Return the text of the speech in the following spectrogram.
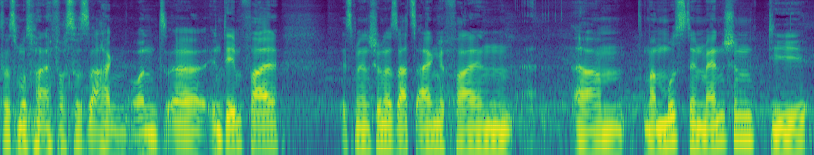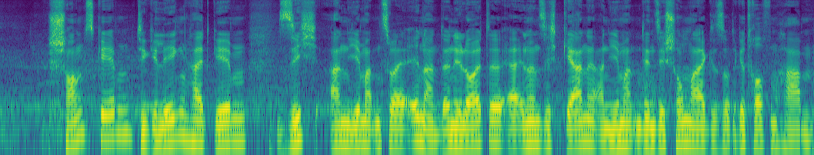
Das muss man einfach so sagen. Und äh, in dem Fall ist mir ein schöner Satz eingefallen. Ähm, man muss den Menschen die Chance geben, die Gelegenheit geben, sich an jemanden zu erinnern. Denn die Leute erinnern sich gerne an jemanden, den sie schon mal getroffen haben.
